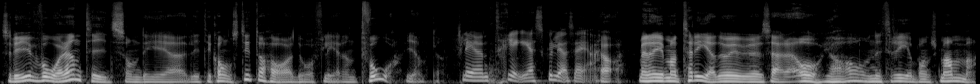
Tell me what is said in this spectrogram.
Så det är ju våran tid som det är lite konstigt att ha då fler än två egentligen. Fler än tre skulle jag säga. Ja, men är man tre då är det så här, åh, ja, hon är trebarnsmamma.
